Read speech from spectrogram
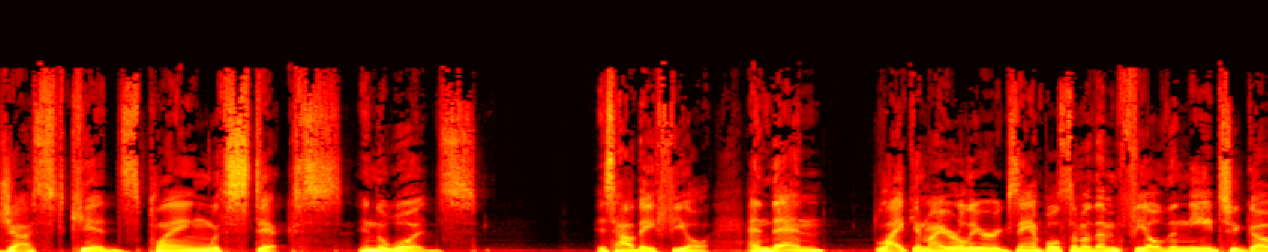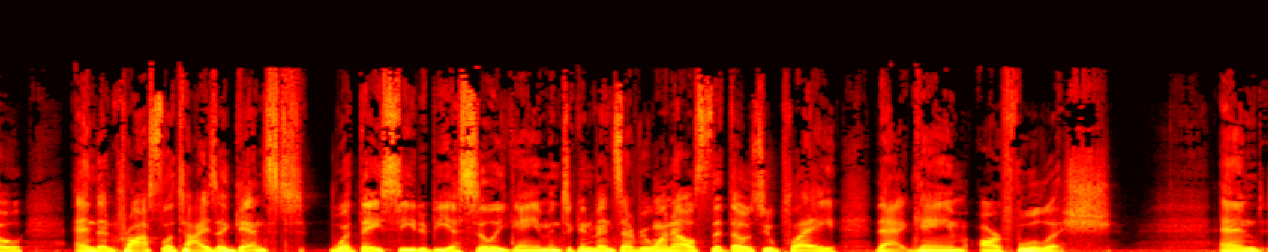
just kids playing with sticks in the woods is how they feel. And then like in my earlier example, some of them feel the need to go and then proselytize against what they see to be a silly game and to convince everyone else that those who play that game are foolish. And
